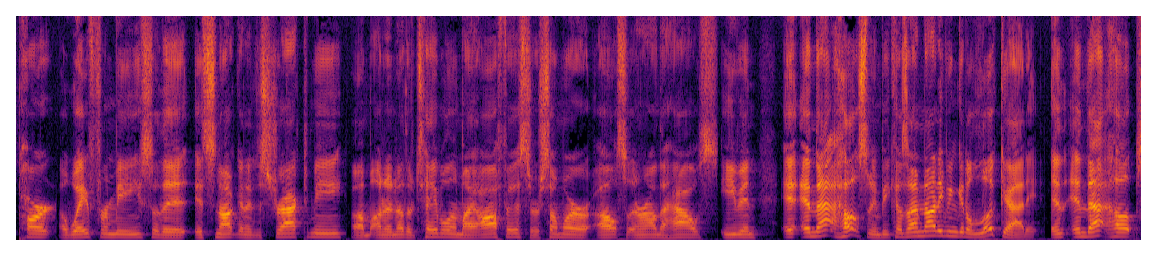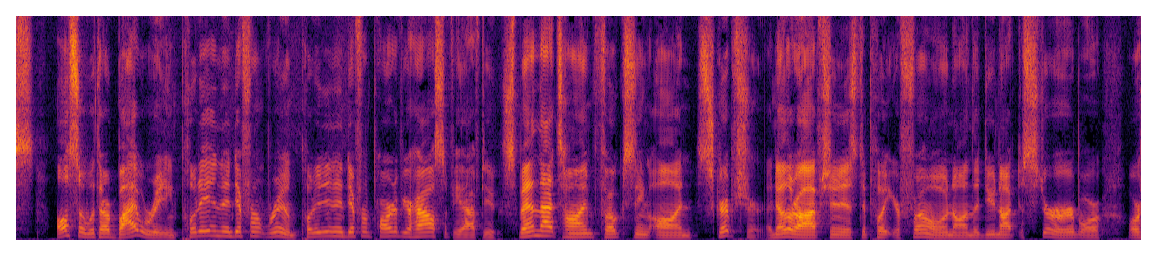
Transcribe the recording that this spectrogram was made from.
part away from me so that it's not going to distract me um, on another table table in my office or somewhere else around the house, even. And, and that helps me because I'm not even going to look at it. And, and that helps also, with our Bible reading, put it in a different room, put it in a different part of your house if you have to. Spend that time focusing on Scripture. Another option is to put your phone on the Do Not Disturb or, or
